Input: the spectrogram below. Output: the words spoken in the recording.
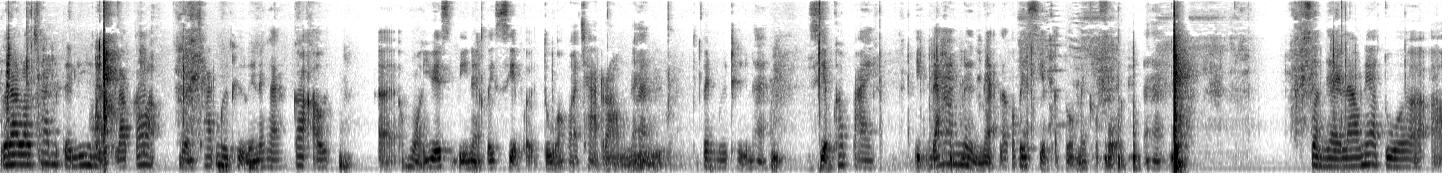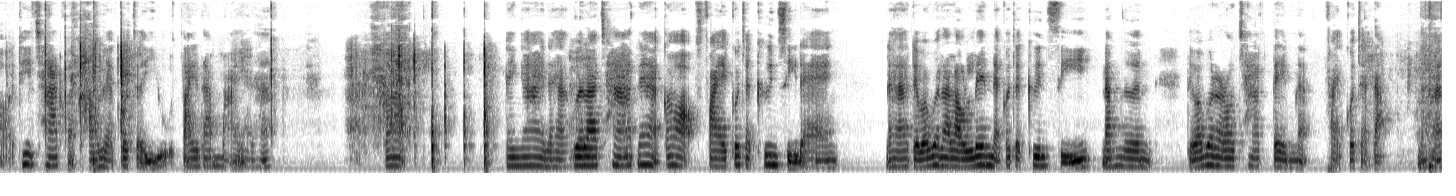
เวลาเราชาร์จแบตเตอรี่เนี่ยเราก็เหมือนชาร์จมือถือเลยนะคะ ก็เอาหัว USB เนี่ยไปเสียบกับตัวหัวชาร์จเรานะฮะที่เป็นมือถือนะะเสียบเข้าไปอีกด้านหนึ่งเนี่ยเราก็ไปเสียบกับตัวไมโครโฟนนะฮะ ส่วนใหญ่แล้วเนี่ยตัวที่ชาร์จของเขาเนี่ยก็จะอยู่ใต้ด้ามไม้นะฮะก็ง่ายๆนะคะเวลาชาร์จเนี่ยก็ไฟก็จะขึ้นสีแดงนะฮะแต่ว่าเวลาเราเล่นเนี่ยก็จะขึ้นสีน้ำเงิน แต่ว่าเวลาเราชาร์จเต็มเนี่ยไฟก็จะดับนะคะ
